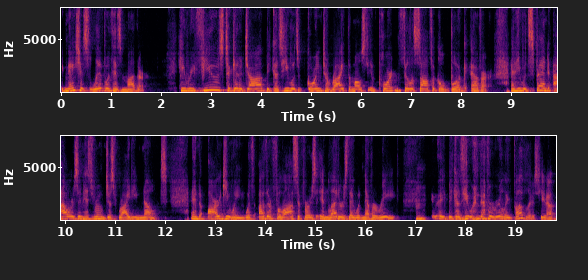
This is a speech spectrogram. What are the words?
Ignatius lived with his mother. He refused to get a job because he was going to write the most important philosophical book ever. And he would spend hours in his room just writing notes and arguing with other philosophers in letters they would never read mm. because he would never really publish, you know.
